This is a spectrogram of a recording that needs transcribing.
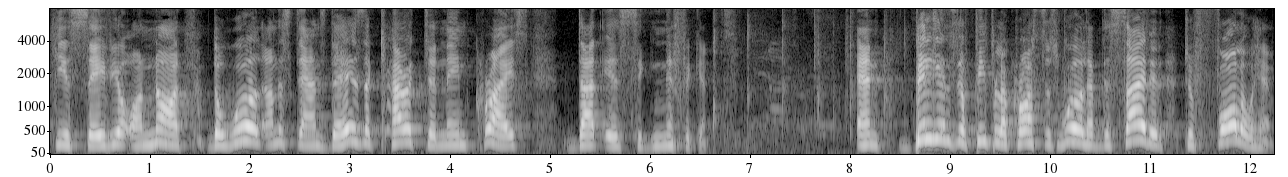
He is Savior or not, the world understands there is a character named Christ that is significant. And billions of people across this world have decided to follow Him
